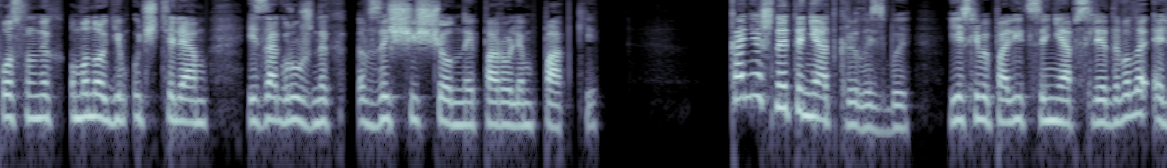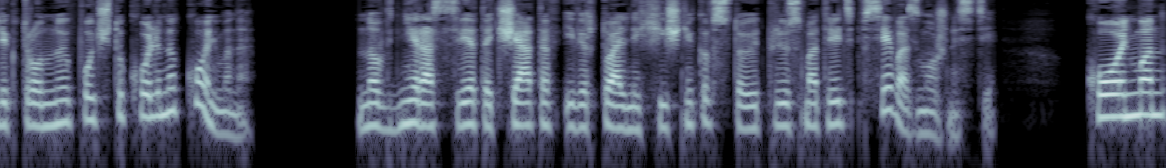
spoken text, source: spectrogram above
посланных многим учителям и загруженных в защищенные паролем папки. Конечно, это не открылось бы, если бы полиция не обследовала электронную почту Колина Кольмана. Но в дни рассвета чатов и виртуальных хищников стоит предусмотреть все возможности. Коньман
